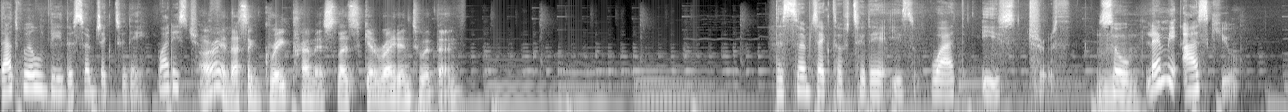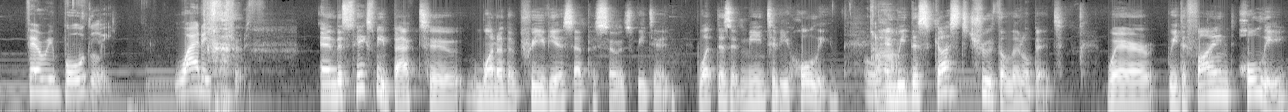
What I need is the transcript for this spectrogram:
that will be the subject today. What is truth? All right, that's a great premise. Let's get right into it then. The subject of today is what is truth. So mm. let me ask you very boldly what is truth? And this takes me back to one of the previous episodes we did. What does it mean to be holy? And we discussed truth a little bit, where we defined holy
